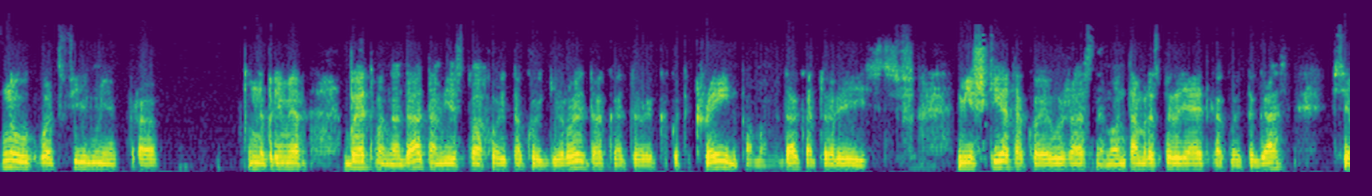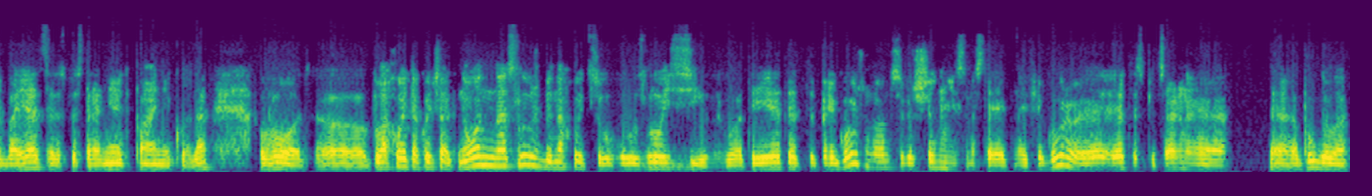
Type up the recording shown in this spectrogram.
ну, вот в фильме про например, Бэтмена, да, там есть плохой такой герой, да, который какой-то Крейн, по-моему, да, который в мешке такой ужасным, он там распределяет какой-то газ, все боятся, распространяют панику, да, вот, э, плохой такой человек, но он на службе находится у злой силы, вот, и этот Пригожин, он совершенно не самостоятельная фигура, э, это специальное э, пугало,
